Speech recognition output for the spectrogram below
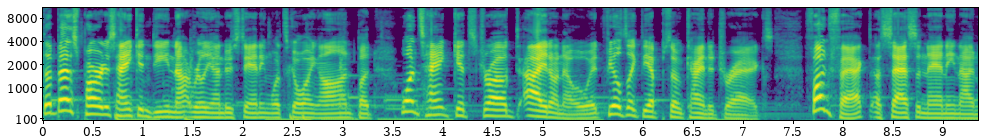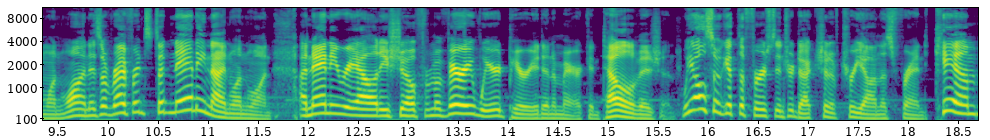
The best part is Hank and Dean not really understanding what's going on, but once Hank gets drugged, I don't know, it feels like the episode kinda drags. Fun fact, Assassin Nanny 911 is a reference to Nanny 911, a nanny reality show from a very weird period in American television. We also get the first introduction of Triana's friend Kim,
